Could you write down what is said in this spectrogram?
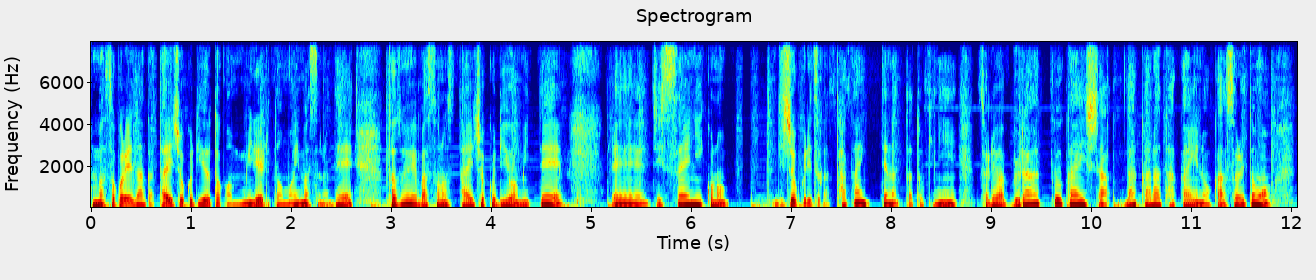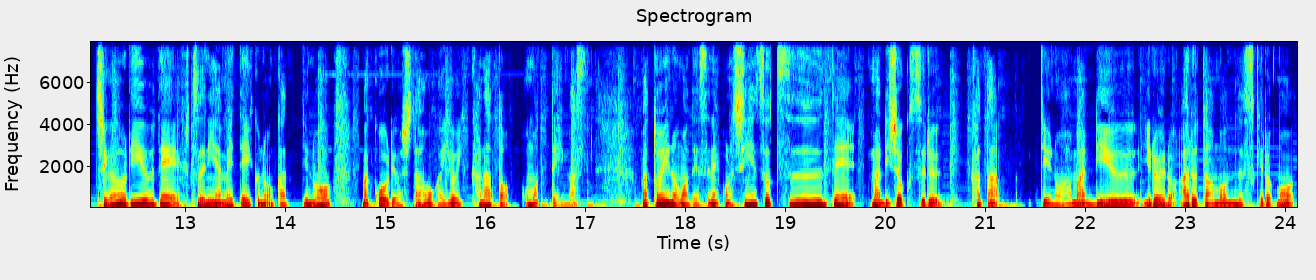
まあそこでなんか退職理由とかも見れると思いますので、例えばその退職理由を見て、えー、実際にこの離職率が高いってなった時に、それはブラック会社だから高いのか、それとも違う理由で普通に辞めていくのかっていうのを、まあ、考慮した方が良いかなと思っています。まあ、というのもですね、この新卒で、まあ、離職する方っていうのは、まあ理由いろいろあるとは思うんですけども、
